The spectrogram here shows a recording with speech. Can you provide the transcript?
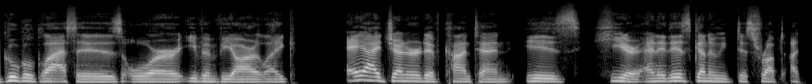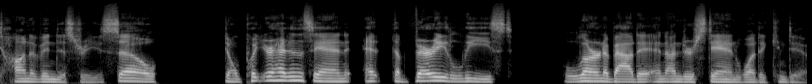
Google Glasses or even VR like AI generative content is here and it is going to disrupt a ton of industries. So don't put your head in the sand. At the very least, learn about it and understand what it can do.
